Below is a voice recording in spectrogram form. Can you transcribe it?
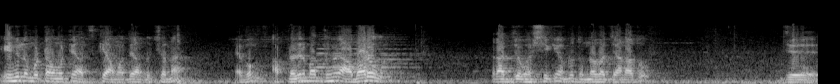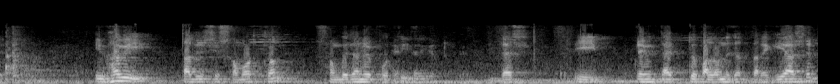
এই হলো মোটামুটি আজকে আমাদের আলোচনা এবং আপনাদের মাধ্যমে আবারও রাজ্যবাসীকে আমরা ধন্যবাদ জানাব যে এভাবেই তাদের সে সমর্থন সংবিধানের প্রতি দেশ এই প্রেমিক দায়িত্ব পালনে যাতে তারা এগিয়ে আসেন।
